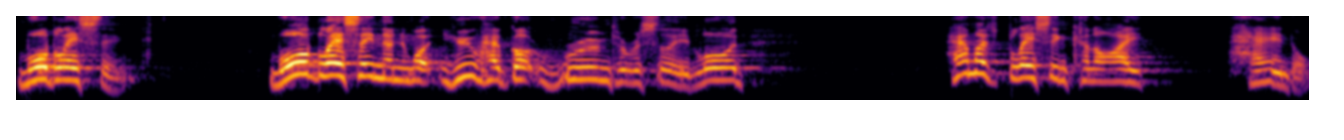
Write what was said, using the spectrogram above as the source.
more blessing. More blessing than what you have got room to receive. Lord, how much blessing can I handle.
